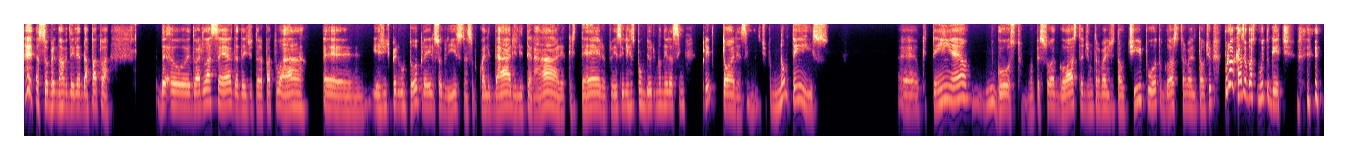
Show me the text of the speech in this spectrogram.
o sobrenome dele é da Patois. O Eduardo Lacerda, da editora Patois. É, e a gente perguntou para ele sobre isso, né, sobre qualidade literária, critério para isso. Ele respondeu de maneira assim, peremptória, assim, tipo, não tem isso. É, o que tem é um gosto. Uma pessoa gosta de um trabalho de tal tipo, o outro gosta de um trabalho de tal tipo. Por acaso, eu gosto muito do Goethe.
